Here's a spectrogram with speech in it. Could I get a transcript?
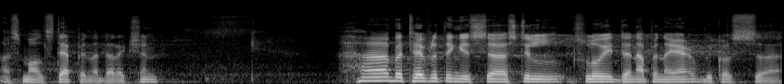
a small step in that direction. Uh, but everything is uh, still fluid and up in the air because uh,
